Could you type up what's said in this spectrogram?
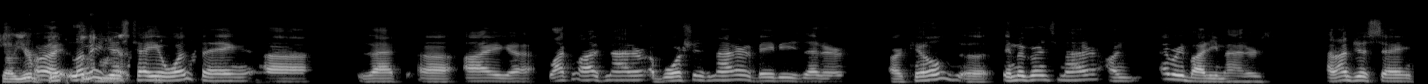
So you're all right. Let me just tell you one thing uh, that uh, I uh, Black Lives Matter, abortions matter, babies that are are killed, uh, immigrants matter, on everybody matters and I'm just saying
